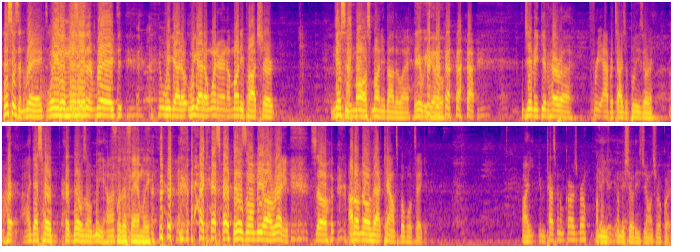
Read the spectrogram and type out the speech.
This isn't rigged. Wait a minute. This isn't rigged. we got a we got a winner in a money pot shirt. Mrs. Moss money, by the way. There we go. Jimmy, give her a free advertiser, please, or her. I guess her her bill's on me, huh? For the family. I guess her bill's on me already. So I don't know if that counts, but we'll take it. All right, you can pass me them cards, bro. Let Yeah, me yeah, yeah, let me show these Jones real quick.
